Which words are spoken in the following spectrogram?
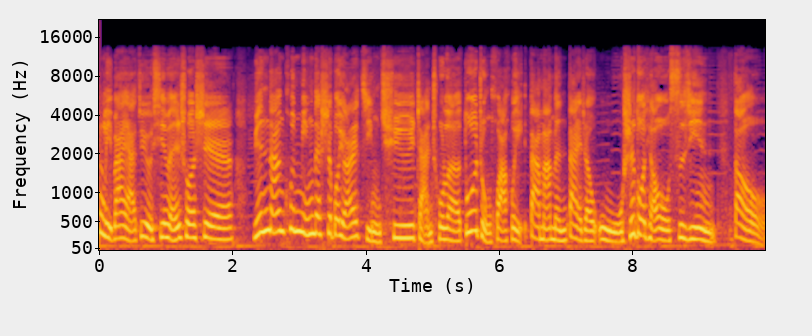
上礼拜呀，就有新闻说是云南昆明的世博园景区展出了多种花卉，大妈们带着五十多条丝巾到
